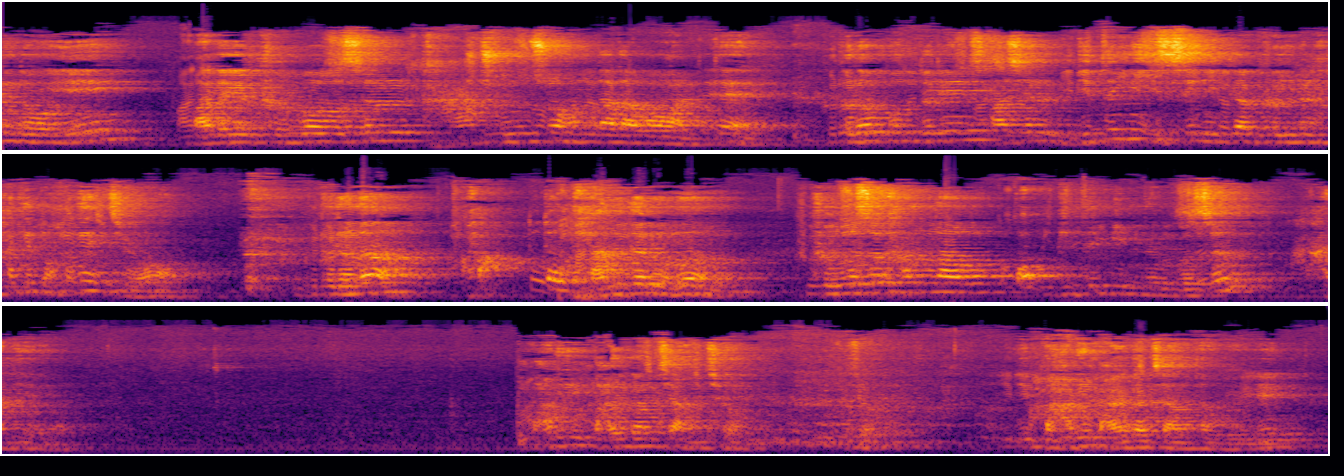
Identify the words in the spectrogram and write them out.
행동이 만약에 그것을 다 준수한다라고 할 때 그런 분들이 사실 믿음이 있으니까 그 일을 하기도 하겠죠. 그러나 또 반대로는 그것을 한다고 꼭 믿음이 있는 것은 아니에요. 말이 말 같지 않죠. 그죠? 이 말이 말 같지 않다고 이게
